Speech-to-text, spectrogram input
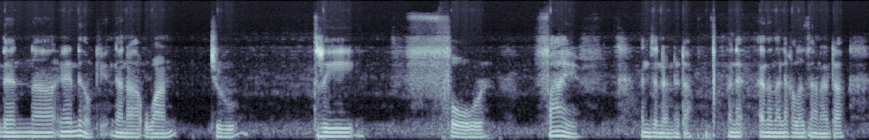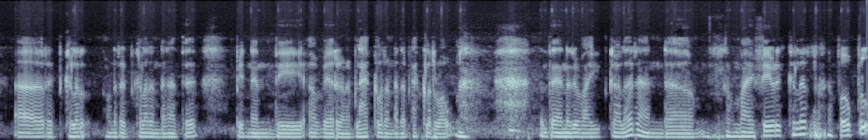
ദെൻ എണ്ണി നോക്കി. ഞാൻ one two three four five അഞ്ചെണ്ണം ഉണ്ട് കേട്ടോ നല്ല എന്താ നല്ല കളേഴ്സാണ് കേട്ടോ. റെഡ് കളർ നമ്മുടെ റെഡ് കളർ ഉണ്ട് അതിനകത്ത്. പിന്നെ എന്ത് വേറെ കാണാം. ബ്ലാക്ക് കളർ ഉണ്ട് ബ്ലാക്ക് കളർ ആവും ദെൻ ഒരു white colour and my favourite colour purple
